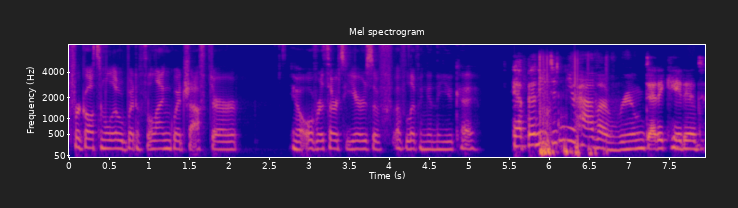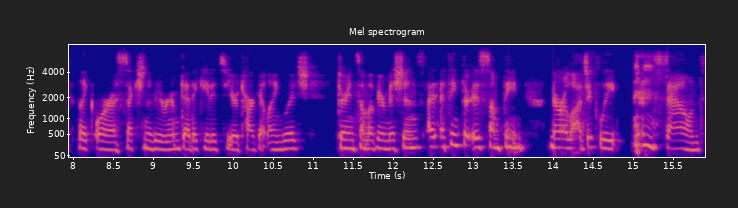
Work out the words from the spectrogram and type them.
forgotten a little bit of the language after you know over 30 years of of living in the UK. Yeah, Benny, didn't you have a room dedicated, like, or a section of your room dedicated to your target language? During some of your missions. I, I think there is something neurologically sound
